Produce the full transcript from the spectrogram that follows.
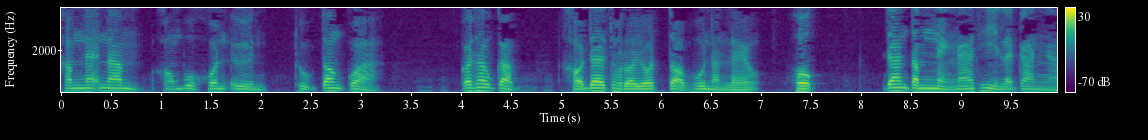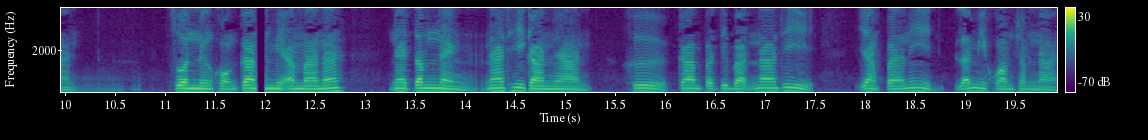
คำแนะนำของบุคคลอื่นถูกต้องกว่า ก็เท่ากับเขาได้ทรยศต่อผู้นั้นแล้ว 6. ด้านตำแหน่งหน้าที่และการงาน ส่วนหนึ่งของการมีอามานะ ในตำแหน่งหน้าที่การงาน คือการปฏิบัติหน้าที่อย่างประณีตและมีความชำนาญ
